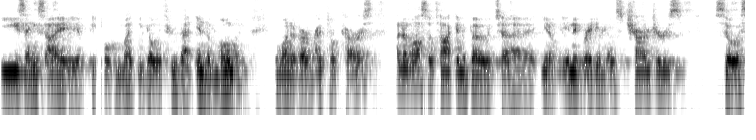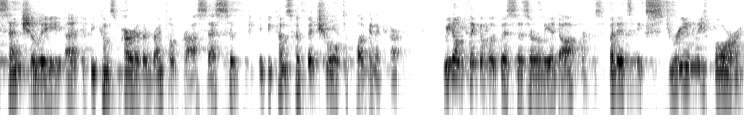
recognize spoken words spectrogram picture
ease anxiety of people who might be going through that in the moment in one of our rental cars. And I'm also talking about, uh, you know, integrating those chargers. So essentially, uh, it becomes part of the rental process. So it becomes habitual to plug in a car. We don't think about this as early adopters, but it's extremely foreign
